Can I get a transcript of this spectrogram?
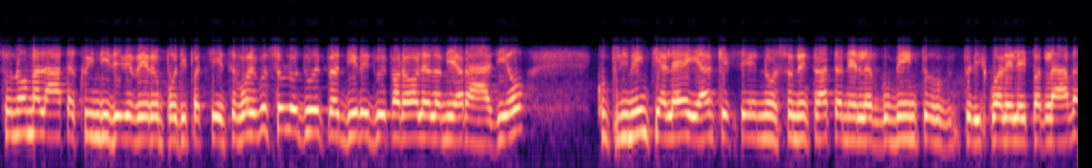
sono malata, quindi devi avere un po' di pazienza. Volevo solo due, dire due parole alla mia radio complimenti a lei anche se non sono entrata nell'argomento per il quale lei parlava.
